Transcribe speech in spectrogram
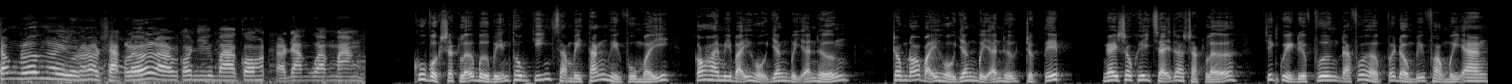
Sóng lớn rồi nó sạt lở là coi như bà con là đang hoang mang. Khu vực sạt lở bờ biển thôn Chín xã Mỹ Thắng huyện Phú Mỹ có 27 hộ dân bị ảnh hưởng, trong đó 7 hộ dân bị ảnh hưởng trực tiếp. Ngay sau khi xảy ra sạt lở, chính quyền địa phương đã phối hợp với đồn biên phòng Mỹ An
